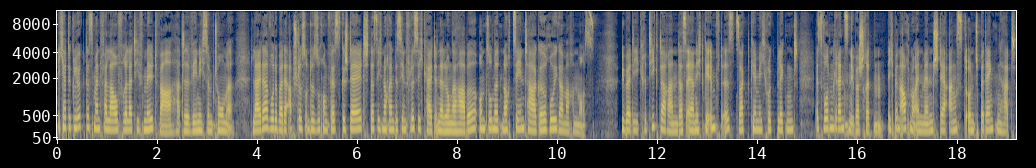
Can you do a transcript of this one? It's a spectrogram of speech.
Ich hatte Glück, dass mein Verlauf relativ mild war, hatte wenig Symptome. Leider wurde bei der Abschlussuntersuchung festgestellt, dass ich noch ein bisschen Flüssigkeit in der Lunge habe und somit noch zehn Tage ruhiger machen muss. Über die Kritik daran, dass er nicht geimpft ist, sagt Kimmich rückblickend, es wurden Grenzen überschritten. Ich bin auch nur ein Mensch, der Angst und Bedenken hat.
